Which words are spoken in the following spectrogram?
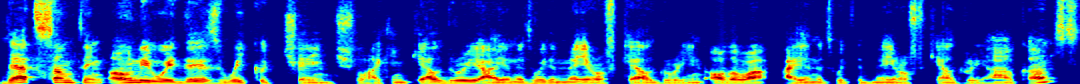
That's something only with this we could change. Like in Calgary, I ended with the mayor of Calgary. In Ottawa, I ended with the mayor of Calgary. How comes?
